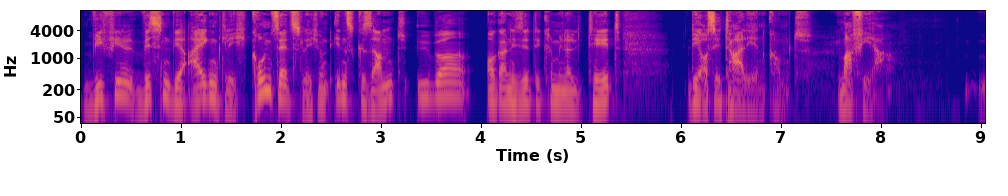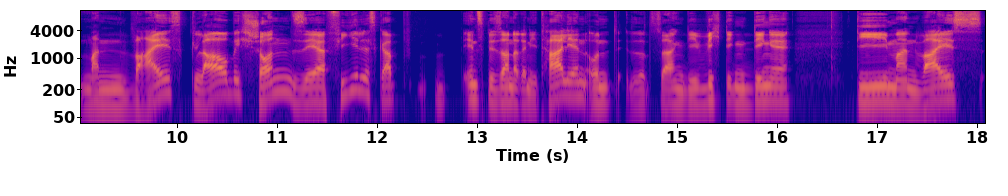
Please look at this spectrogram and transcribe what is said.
wie viel wissen wir eigentlich grundsätzlich und insgesamt über organisierte Kriminalität, die aus Italien kommt? Mafia. Man weiß, glaube ich, schon sehr viel. Es gab insbesondere in Italien und sozusagen die wichtigen Dinge, die man weiß,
